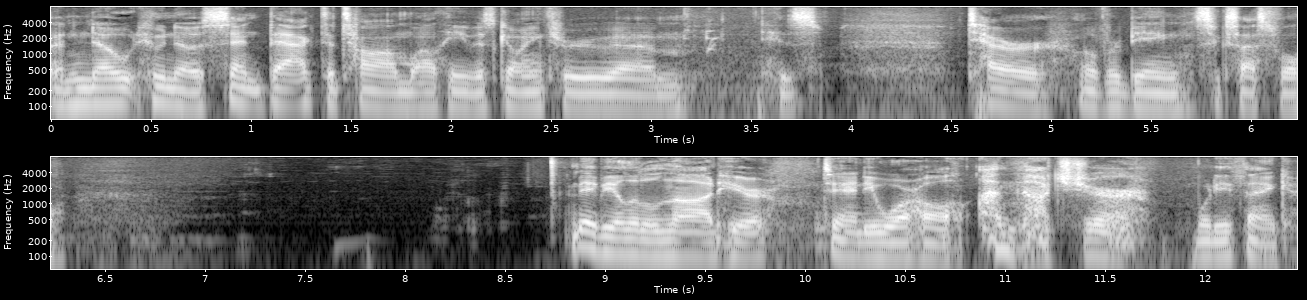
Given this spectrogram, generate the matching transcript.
a, note, who knows, sent back to Tom while he was going through um, his terror over being successful. Maybe a little nod here to Andy Warhol. I'm not sure. What do you think?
